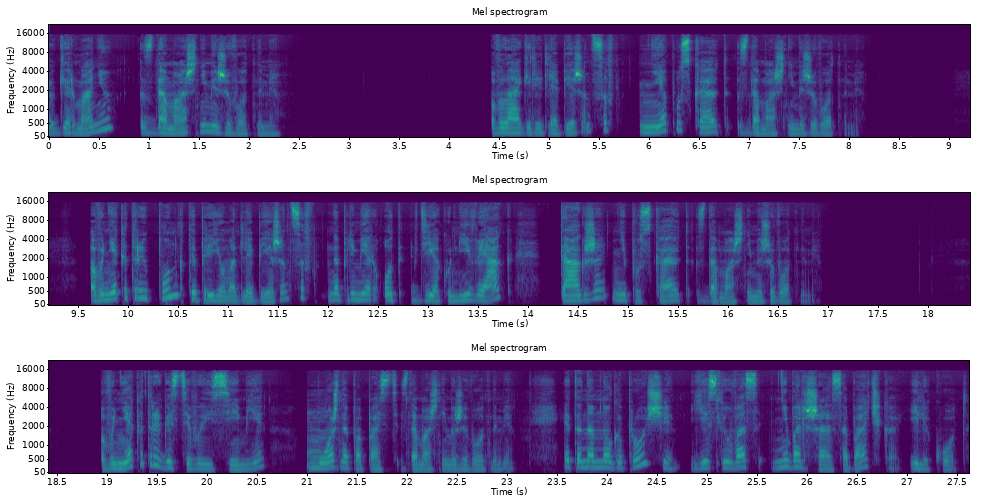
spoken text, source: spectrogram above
в Германию с домашними животными. В лагере для беженцев не пускают с домашними животными. В некоторые пункты приема для беженцев, например, от Диаконивяк, также не пускают с домашними животными. В некоторые гостевые семьи можно попасть с домашними животными. Это намного проще, если у вас небольшая собачка или кот.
